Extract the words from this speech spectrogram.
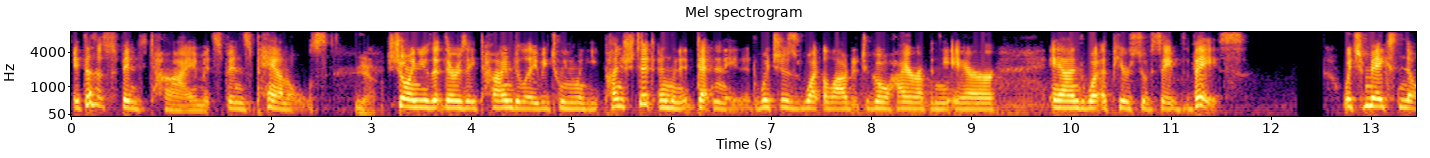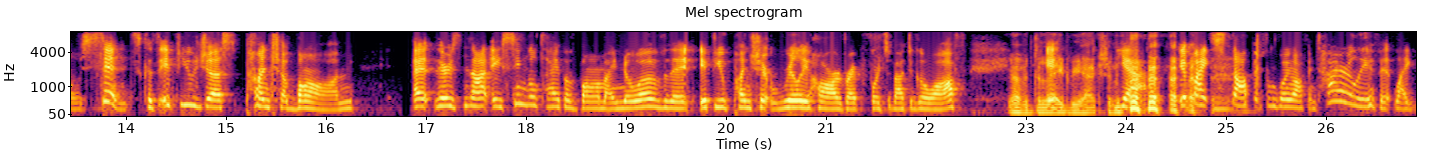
it doesn't spend time, it spins panels. Yeah. Showing you that there is a time delay between when he punched it and when it detonated, which is what allowed it to go higher up in the air and what appears to have saved the base. Which makes no sense because if you just punch a bomb, uh, there's not a single type of bomb I know of that if you punch it really hard right before it's about to go off, you have a delayed it, reaction. yeah, it might stop it from going off entirely if it like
